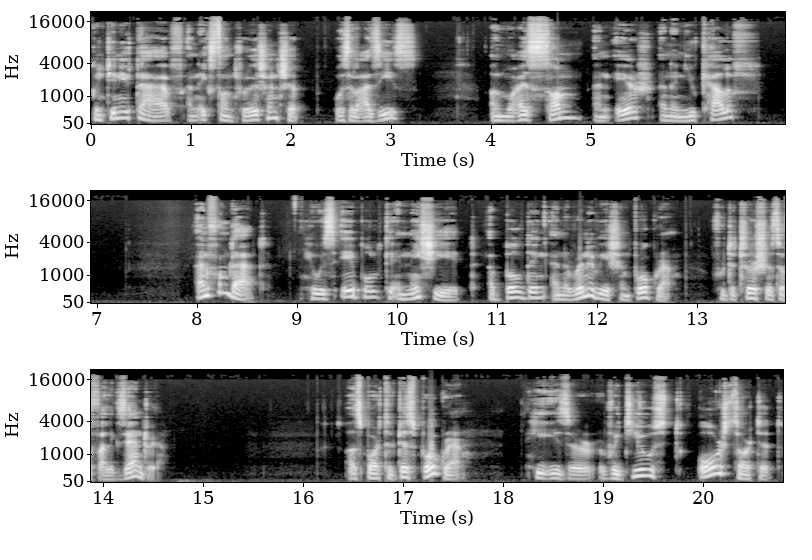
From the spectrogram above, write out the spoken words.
continued to have an excellent relationship with Al Aziz, Al Mu'izz's son and heir and a new caliph. And from that, he was able to initiate a building and a renovation program for the churches of Alexandria. As part of this program, he either reduced or started,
